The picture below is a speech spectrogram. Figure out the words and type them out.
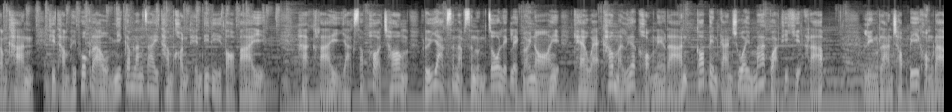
สำคัญ ที่ทำให้พวกเรามีกำลังใจทำคอนเทนต์ที่ดีต่อไป หากใครอยากซัพพอร์ตช่อง หรืออยากสนับสนุนโจ้เล็กๆ น้อยๆ แค่แวะเข้ามาเลือกของในร้าน ก็เป็นการช่วยมากกว่าที่คิดครับ ลิงก์ร้านช้อปปีของเรา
